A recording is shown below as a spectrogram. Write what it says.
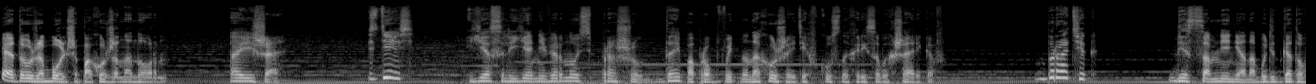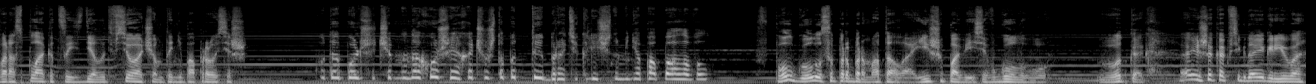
это уже больше похоже на Норн. Аиша. Здесь. Если я не вернусь, прошу, дай попробовать на нахуже этих вкусных рисовых шариков. Братик. Без сомнения, она будет готова расплакаться и сделать все, о чем ты не попросишь. Куда больше, чем на нахоже, я хочу, чтобы ты, братик, лично меня побаловал. В полголоса пробормотала Аиша, повесив голову. Вот как. Аиша, как всегда, игрива.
